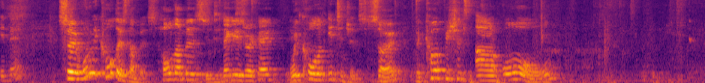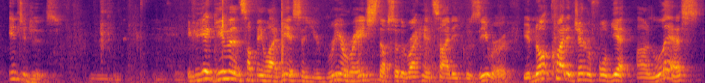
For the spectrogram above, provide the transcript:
in there? So what do we call those numbers? Whole numbers, Integers. negatives are okay? We call them integers. So the coefficients are all integers. If you get given something like this and you rearrange stuff so the right hand side equals 0, you're not quite at general form yet unless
